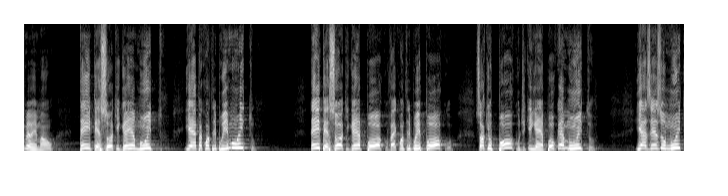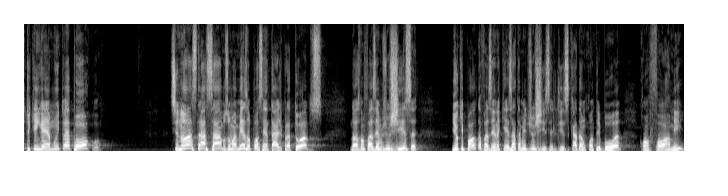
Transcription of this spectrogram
meu irmão, tem pessoa que ganha muito e é para contribuir muito. Tem pessoa que ganha pouco, vai contribuir pouco. Só que o pouco de quem ganha pouco é muito. E às vezes o muito de quem ganha muito é pouco. Se nós traçarmos uma mesma porcentagem para todos, nós não fazemos justiça. E o que Paulo está fazendo aqui é exatamente justiça. Ele diz: cada um contribua conforme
